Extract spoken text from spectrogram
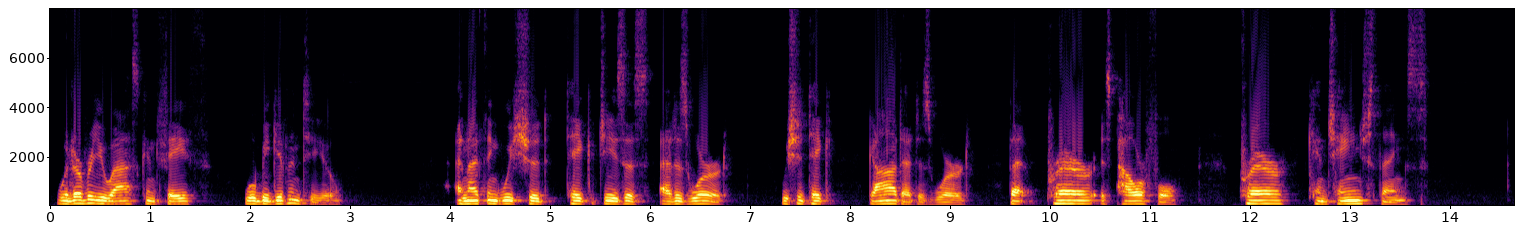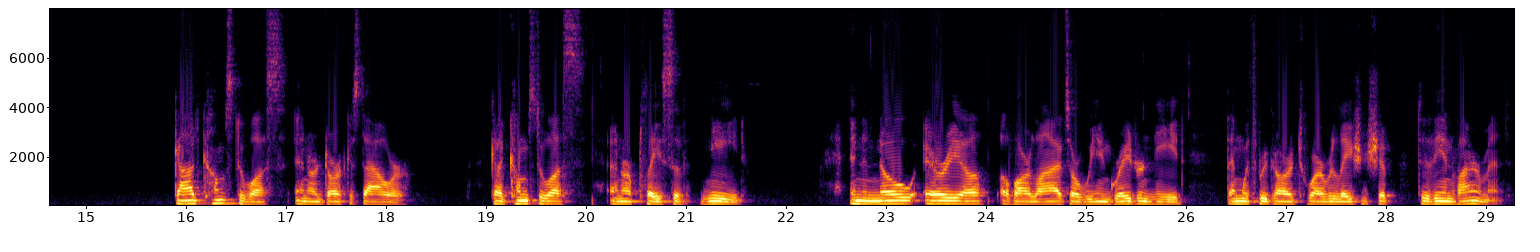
Whatever you ask in faith will be given to you. And I think we should take Jesus at his word. We should take God at his word that prayer is powerful. Prayer can change things. God comes to us in our darkest hour. God comes to us in our place of need. And in no area of our lives are we in greater need than with regard to our relationship to the environment.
